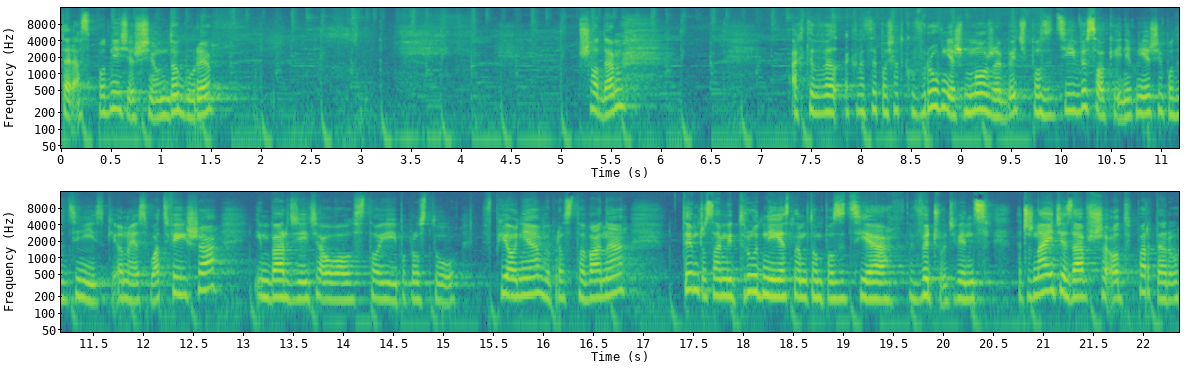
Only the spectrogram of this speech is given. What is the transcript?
Teraz podniesiesz się do góry. Przodem Aktywa- Aktywacja pośladków również może być w pozycji wysokiej, niekoniecznie pozycji niskiej. Ona jest łatwiejsza, im bardziej ciało stoi po prostu w pionie, wyprostowane, tym czasami trudniej jest nam tą pozycję wyczuć, więc zaczynajcie zawsze od parteru.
